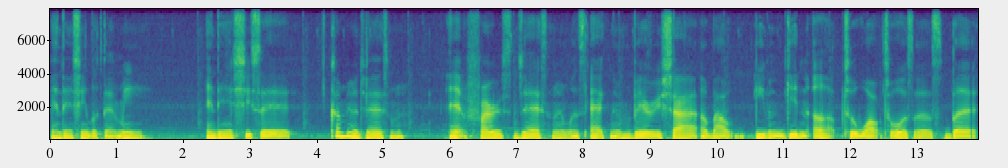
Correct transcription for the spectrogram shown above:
And then she looked at me. And then she said, Come here, Jasmine. At first, Jasmine was acting very shy about even getting up to walk towards us, but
